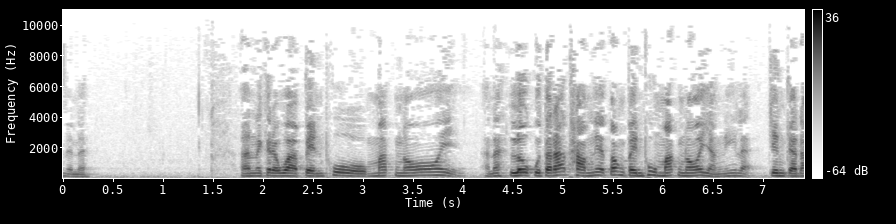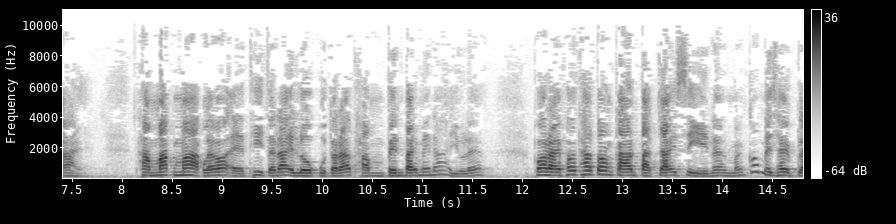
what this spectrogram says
เนี่ยนะอันนั้นก็เรียกว่าเป็นผู้มักน้อยอนนะโลกุตระธรรมเนี่ยต้องเป็นผู้มักน้อยอย่างนี้แหละ จึงจะได้ถ้ามักมากแล้วไอ้ที่จะได้โลกุตระธรรมเป็นไปไม่ได้อยู่แล้ว เพราะอะไรเพราะถ้าต้องการปัจจัยสี่นะมันก็ไม่ใช่แปล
